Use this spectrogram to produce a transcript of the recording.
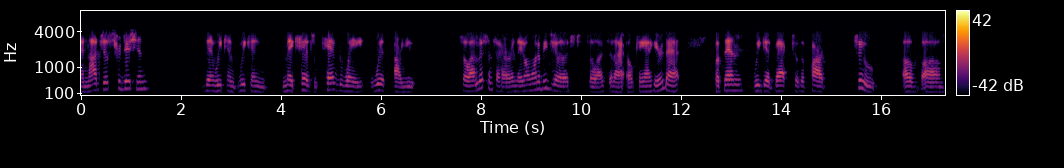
and not just tradition, then we can we can make heads headway with our youth. So I listened to her, and they don't want to be judged. So I said, "I okay, I hear that." But then we get back to the part two of um,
